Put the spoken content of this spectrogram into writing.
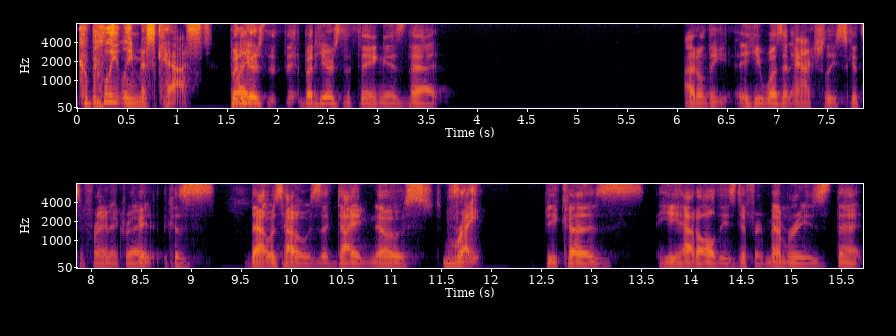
Completely miscast. But Like, here's the th- but here's the thing is that I don't think he wasn't actually schizophrenic, right? Because that was how it was diagnosed right. because he had all these different memories that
